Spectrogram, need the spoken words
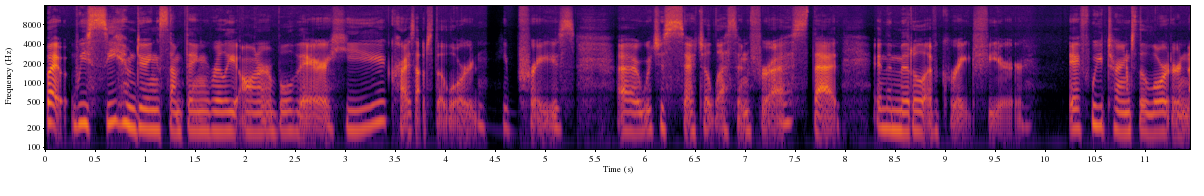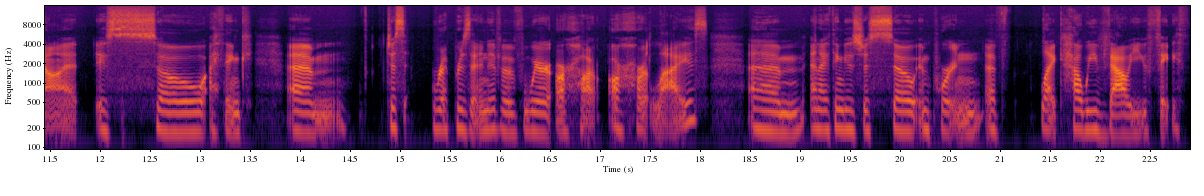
But we see him doing something really honorable there. He cries out to the Lord, he prays, uh, which is such a lesson for us that in the middle of great fear, if we turn to the Lord or not, is so, I think, um, just representative of where our heart, our heart lies, um, and I think is just so important of like how we value faith.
